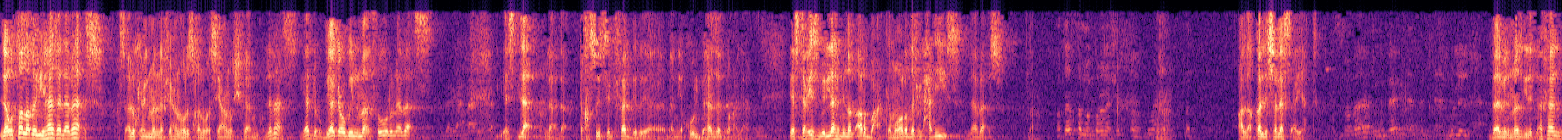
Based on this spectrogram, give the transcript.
لو طلب بهذا لا بأس. أسألك علما نافعا ورزقا واسعا وشفاء من كل لا بأس. يدعو يدعو بالمأثور لا بأس. يس لا لا لا. تخصيص الفجر من يقول بهذا الدعاء لا. يستعيذ بالله من الأربع كما ورد في الحديث. لا بأس. نعم. شيخ على الأقل ثلاث آيات. باب المسجد اتقفل؟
